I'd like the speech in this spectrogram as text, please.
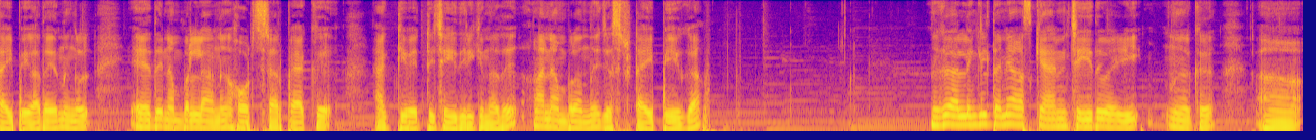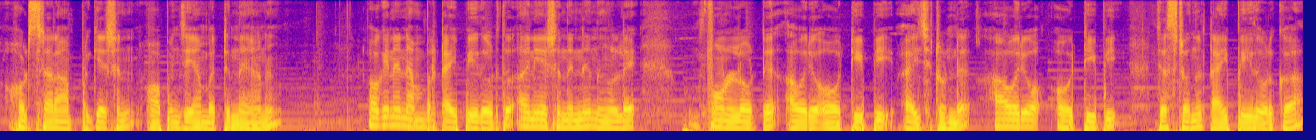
ടൈപ്പ് ചെയ്യുക. അതായത് നിങ്ങൾ ഏത് നമ്പറിലാണ് ഹോട്ട്സ്റ്റാർ പാക്ക് ആക്ടിവേറ്റ് ചെയ്തിരിക്കുന്നത് ആ നമ്പർ ഒന്ന് ജസ്റ്റ് ടൈപ്പ് ചെയ്യുക. നിങ്ങൾക്ക് അല്ലെങ്കിൽ തന്നെ ആ സ്കാൻ ചെയ്ത് വഴി നിങ്ങൾക്ക് ഹോട്ട്സ്റ്റാർ ആപ്ലിക്കേഷൻ ഓപ്പൺ ചെയ്യാൻ പറ്റുന്നതാണ്. ഓക്കെ ഞാൻ നമ്പർ ടൈപ്പ് ചെയ്ത് കൊടുത്തു. അതിനുശേഷം തന്നെ നിങ്ങളുടെ ഫോണിലോട്ട് ആ ഒരു ഒ ടി പി അയച്ചിട്ടുണ്ട്. ആ ഒരു ഒ ടി പി ജസ്റ്റ് ഒന്ന് ടൈപ്പ് ചെയ്ത് കൊടുക്കുക.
